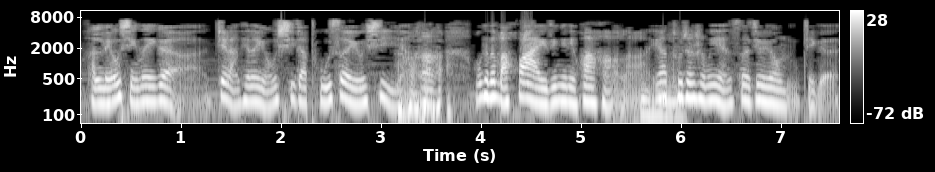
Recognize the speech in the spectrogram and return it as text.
很流行的一个这两天的游戏，叫涂色游戏啊。我可能把画已经给你画好了，嗯要涂成什么颜色，就用这个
